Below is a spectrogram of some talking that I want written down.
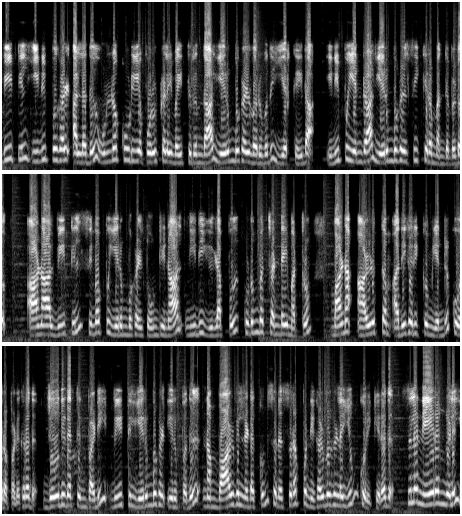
வீட்டில் இனிப்புகள் அல்லது உண்ணக்கூடிய பொருட்களை வைத்திருந்தால் எறும்புகள் வருவது இயற்கைதான். இனிப்பு என்றால் எறும்புகள் சீக்கிரம் வந்துவிடும். ஆனால் வீட்டில் சிவப்பு எறும்புகள் தோன்றினால் நிதி இழப்பு குடும்ப சண்டை மற்றும் மன அழுத்தம் அதிகரிக்கும் என்று கூறப்படுகிறது. ஜோதிடத்தின்படி வீட்டில் எறும்புகள் இருப்பது நம் வாழ்வில் நடக்கும் சில சிறப்பு நிகழ்வுகளையும் குறிக்கிறது. சில நேரங்களில்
